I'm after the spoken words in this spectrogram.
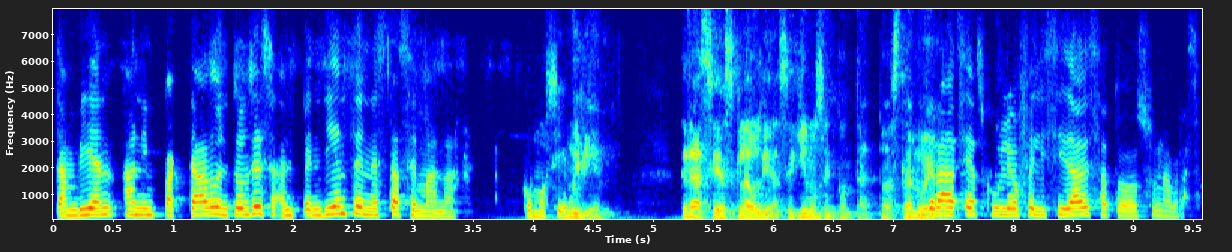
también han impactado. Entonces, al pendiente en esta semana, como siempre. Muy bien. Gracias, Claudia. Seguimos en contacto. Hasta luego. Gracias, Julio. Felicidades a todos. Un abrazo.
